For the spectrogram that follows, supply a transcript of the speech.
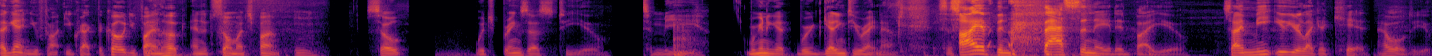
again, you find you crack the code, you find the hook, and it's so much fun. Mm. So, which brings us to you. To me. We're gonna get we're getting to you right now. Is- I have been fascinated by you. So I meet you, you're like a kid. How old are you?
